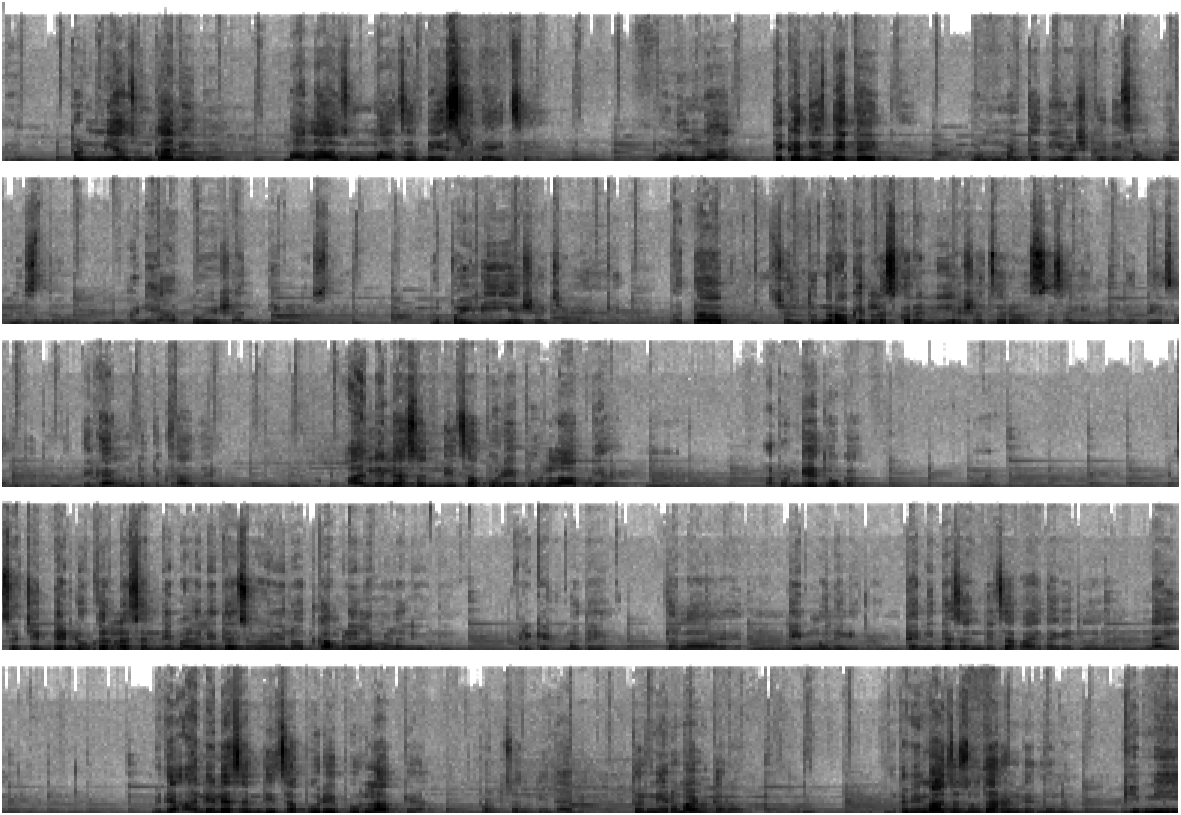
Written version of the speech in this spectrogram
पण मी अजून का लिहितोय? मला अजून माझं बेस्ट द्यायचं आहे म्हणून ना ते कधीच देता येत नाही. म्हणून म्हणतात यश कधी संपत नसतं आणि अपयश अंतिम नसतं. तर पहिली ही यशाची व्याख्या. आता शंतनराव किर्लस्करांनी यशाचं रहस्य सांगितलं होतं ते सांगतो तुला. ते काय म्हणतात? एक साधं आहे. आलेल्या संधीचा पुरेपूर लाभ घ्या. आपण घेतो का? सचिन तेंडुलकरला संधी मिळाली त्याच वेळी विनोद कांबळेला मिळाली होती. क्रिकेटमध्ये त्याला टीममध्ये घेतलं. त्यांनी त्या संधीचा फायदा घेतला? नाही. म्हणजे आलेल्या संधीचा पुरेपूर लाभ घ्या पण संधी नाही आली तर निर्माण करा. आता मी माझंच उदाहरण देतो ना की मी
